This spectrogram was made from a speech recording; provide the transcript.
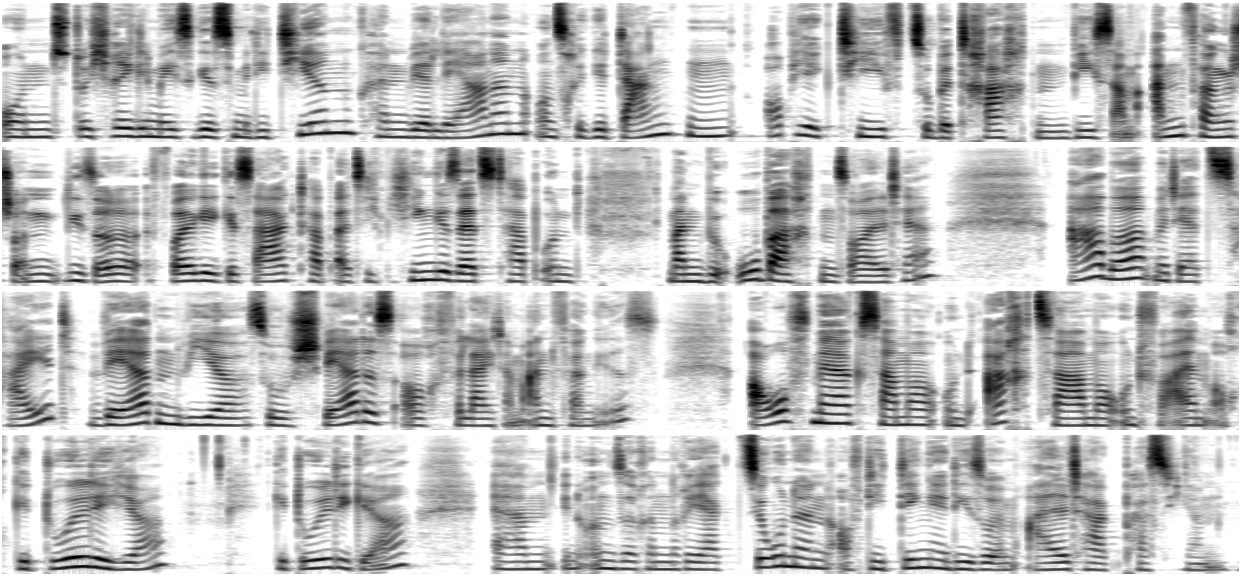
Und durch regelmäßiges Meditieren können wir lernen, unsere Gedanken objektiv zu betrachten, wie ich es am Anfang schon dieser Folge gesagt habe, als ich mich hingesetzt habe und man beobachten sollte. Aber mit der Zeit werden wir, so schwer das auch vielleicht am Anfang ist, aufmerksamer und achtsamer und vor allem auch geduldiger, geduldiger ähm, in unseren Reaktionen auf die Dinge, die so im Alltag passieren.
